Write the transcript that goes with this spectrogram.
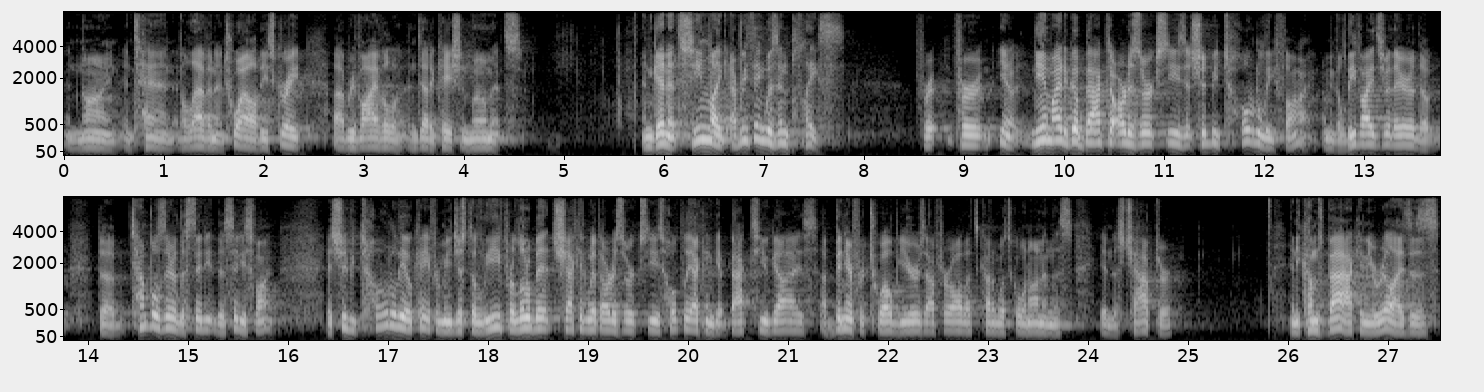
and 9 and 10 and 11 and 12, these great uh, revival and dedication moments. And again, it seemed like everything was in place. For, for you know, Nehemiah to go back to Artaxerxes, it should be totally fine. I mean, the Levites are there, the, the temple's there, the, city, the city's fine. It should be totally okay for me just to leave for a little bit, check in with Artaxerxes. Hopefully, I can get back to you guys. I've been here for 12 years, after all. That's kind of what's going on in this, in this chapter. And he comes back and he realizes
